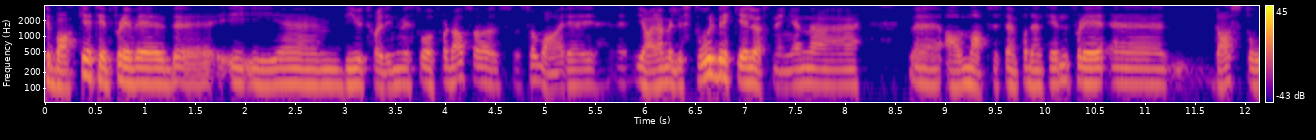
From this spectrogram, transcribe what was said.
tilbake i tid. fordi vi, i, i de utfordringene vi sto overfor da, så, så var Yara en veldig stor brikke i løsningen av matsystemet på den tiden. fordi da sto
